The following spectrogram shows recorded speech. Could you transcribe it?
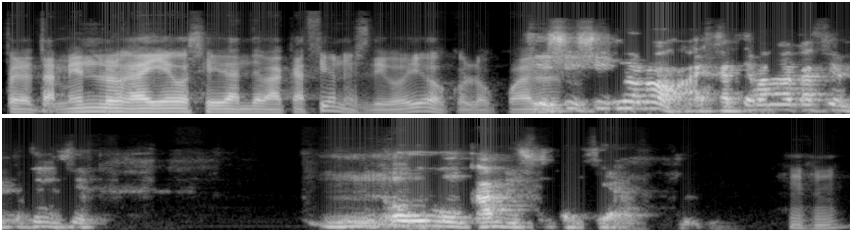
pero, también los gallegos se irán de vacaciones, digo yo, con lo cual. Sí, sí, sí, no, no, hay gente que va de vacaciones, pero quiero decir, no hubo un cambio sustancial. Uh -huh.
